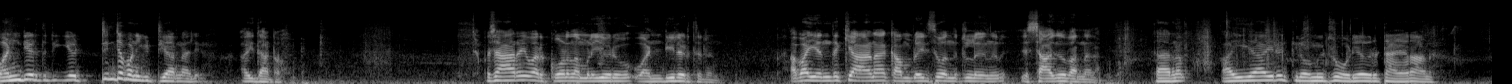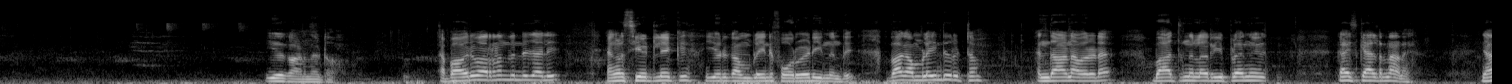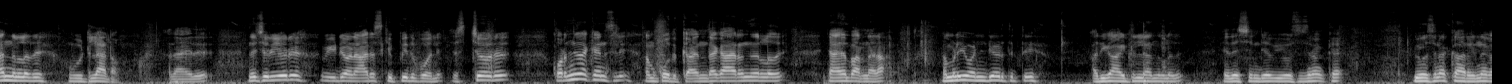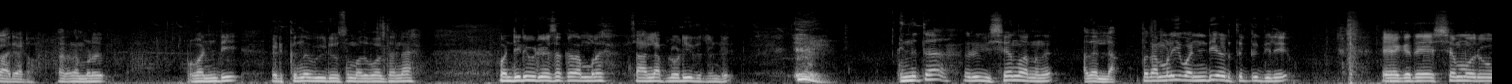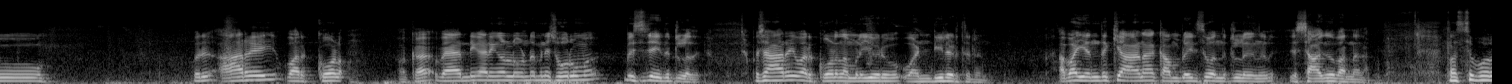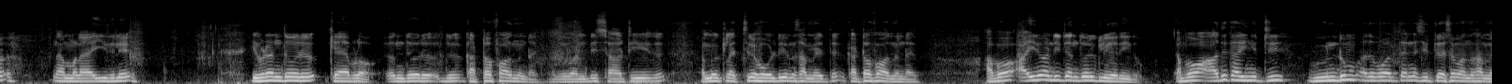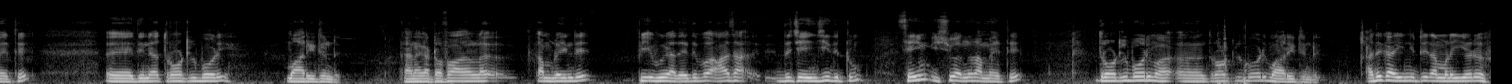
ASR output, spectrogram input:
വണ്ടി എടുത്തിട്ട് എട്ടിന്റെ പണി കിട്ടി പറഞ്ഞാൽ ഇതാട്ടോ. പക്ഷെ ആറ് വർക്കോളം നമ്മൾ ഈ ഒരു വണ്ടിയിലെടുത്തിട്ടുണ്ട് അപ്പോൾ എന്തൊക്കെയാണ് ആ കംപ്ലയിന്റ്സ് വന്നിട്ടുള്ളതെന്ന് ജസ്റ്റ് ആദ്യം പറഞ്ഞുതരാം. കാരണം അയ്യായിരം കിലോമീറ്റർ ഓടിയ ഒരു ടയറാണ് ഈ കാണുന്നത് കേട്ടോ. അപ്പോൾ അവർ പറഞ്ഞത് എന്താ വെച്ചാൽ ഞങ്ങൾ സീറ്റിലേക്ക് ഈ ഒരു കംപ്ലയിന്റ് ഫോർവേഡ് ചെയ്യുന്നുണ്ട്. അപ്പോൾ ആ കംപ്ലയിന്റ് റിട്ടേൺ എന്താണ് അവരുടെ ഭാഗത്തു നിന്നുള്ള റീപ്ലൈ എന്ന് ഗൈസ് കാൽട്ടനാണ് ഞാൻ എന്നുള്ളത് വീട്ടിലാട്ടോ. അതായത് ഇത് ചെറിയൊരു വീഡിയോ ആണ്. ആരും സ്കിപ്പ് ചെയ്ത് പോലെ ജസ്റ്റ് ഒരു കുറഞ്ഞ സെക്കൻഡ്സിൽ നമുക്ക് ഒതുക്കാം. എന്താ കാരണം എന്നുള്ളത് ഞാൻ പറഞ്ഞുതരാം. നമ്മൾ ഈ വണ്ടി എടുത്തിട്ട് അധികം ആയിട്ടില്ല എന്നുള്ളത് ഏകദേശം എന്റെ വ്യൂസിനൊക്കെ വ്യൂസിനൊക്കെ അറിയുന്ന കാര്യം കേട്ടോ കാരണം നമ്മൾ വണ്ടി എടുക്കുന്ന വീഡിയോസും അതുപോലെ തന്നെ വണ്ടിയുടെ വീഡിയോസൊക്കെ നമ്മൾ ചാനൽ അപ്ലോഡ് ചെയ്തിട്ടുണ്ട്. ഇന്നത്തെ ഒരു വിഷയം എന്ന് പറഞ്ഞത് അതല്ല. ഇപ്പോൾ നമ്മൾ ഈ വണ്ടി എടുത്തിട്ട് ഇതിൽ ഏകദേശം ഒരു ഒരു ആറേഴ് വർക്കോളം ഒക്കെ വാറന്റി കാര്യങ്ങളുള്ളതുകൊണ്ട് പിന്നെ ഷോറൂം ബേസ് ചെയ്തിട്ടുള്ളത്. പക്ഷേ ആറേഴ് വർക്കോളം നമ്മൾ ഈ ഒരു വണ്ടിയിൽ എടുത്തിട്ടുണ്ട്. അപ്പോൾ എന്തൊക്കെയാണ് ആ കംപ്ലയിന്റ്സ് വന്നിട്ടുള്ളതെന്ന് ജസ്റ്റ് ആദ്യം പറഞ്ഞുതരാം. ഫസ്റ്റ് ഓഫ് ഓൾ നമ്മളെ ഇതിൽ ഇവിടെ എന്തോ ഒരു കേബിളോ എന്തോ ഒരു ഇത് കട്ട് ഓഫ് ആവുന്നുണ്ടായിരുന്നു അത് വണ്ടി സ്റ്റാർട്ട് ചെയ്ത് നമ്മൾ ക്ലച്ചിൽ ഹോൾഡ് ചെയ്യുന്ന സമയത്ത് കട്ട് ഓഫ് ആവുന്നുണ്ടായിരുന്നു അപ്പോൾ അതിന് വേണ്ടിയിട്ട് എന്തോ ഒരു ക്ലിയർ ചെയ്തു. അപ്പോൾ അത് കഴിഞ്ഞിട്ട് വീണ്ടും അതുപോലെ തന്നെ സിറ്റുവേഷൻ വന്ന സമയത്ത് ഇതിന്റെ ത്രോട്ടിൽ ബോഡി മാറിയിട്ടുണ്ട്. കാരണം കട്ട് ഓഫ് ആകാനുള്ള കംപ്ലയിന്റ് അതായത് ഇപ്പോൾ ആ ഇത് ചേഞ്ച് ചെയ്തിട്ടും സെയിം ഇഷ്യൂ വന്ന സമയത്ത് ത്രോട്ടിൽ ബോഡി ത്രോട്ടിൽ ബോഡി മാറിയിട്ടുണ്ട്. അത് കഴിഞ്ഞിട്ട് നമ്മൾ ഈ ഒരു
